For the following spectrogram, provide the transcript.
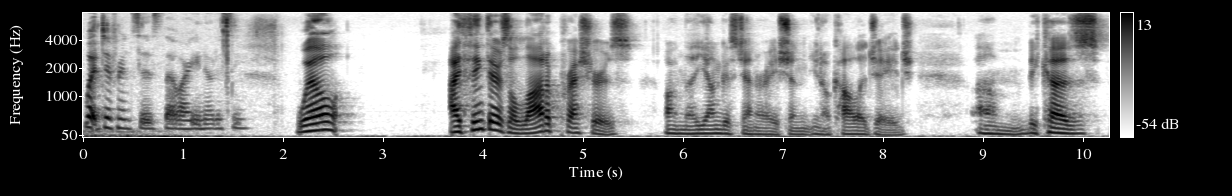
what differences, though, are you noticing? Well, I think there's a lot of pressures on the youngest generation, you know, college age, um, because,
